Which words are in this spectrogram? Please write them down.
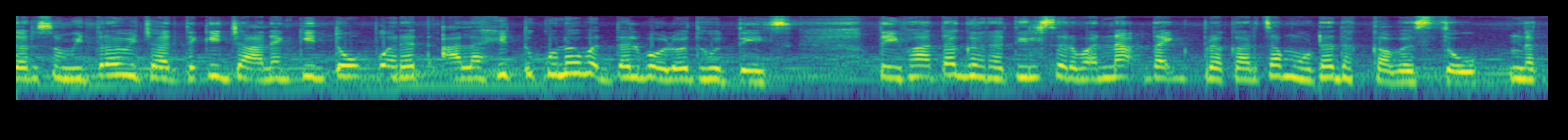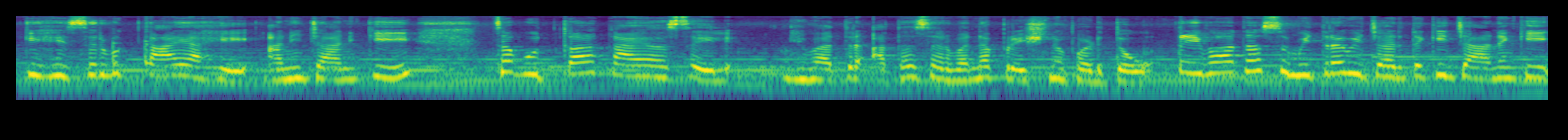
तर सुमित्रा विचारते की जानकी तो परत आला हे तू कुणाबद्दल बोलत होतीस? तेव्हा आता घरातील सर्वांना आता एक प्रकारचा मोठा धक्का बसतो. नक्की हे सर्व काय आहे? आणि जानकीचा भूतकाळ काय असेल? हे मात्र आता सर्वांना प्रश्न पडतो. तेव्हा आता सुमित्रा विचारते की जानकी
